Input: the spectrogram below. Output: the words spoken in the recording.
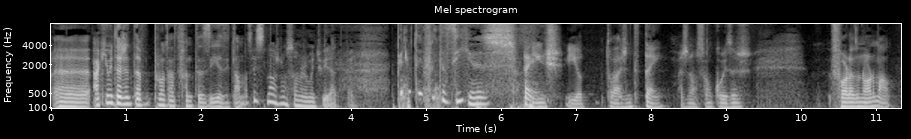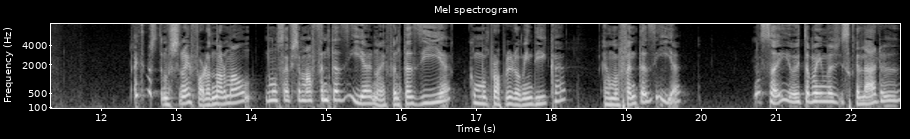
Uh, há aqui muita gente a perguntar de fantasias e tal, mas isso nós não somos muito virados para isso. Eu não tenho fantasias. Tens, e eu, toda a gente tem, mas não são coisas fora do normal. Então, Mas, mas se não é fora do normal, não se deve chamar fantasia, não é? Fantasia, como o próprio nome indica, é uma fantasia. Não sei, eu também imagino, se calhar, eh,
